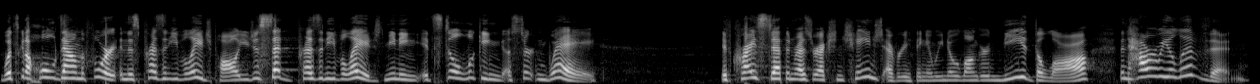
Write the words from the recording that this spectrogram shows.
What's going to hold down the fort in this present evil age, Paul? You just said present evil age, meaning it's still looking a certain way. If Christ's death and resurrection changed everything and we no longer need the law, then how are we to live then?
